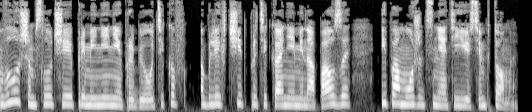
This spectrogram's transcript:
В лучшем случае применение пробиотиков облегчит протекание менопаузы и поможет снять ее симптомы.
